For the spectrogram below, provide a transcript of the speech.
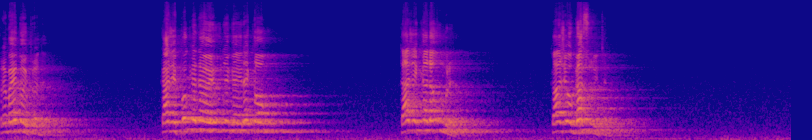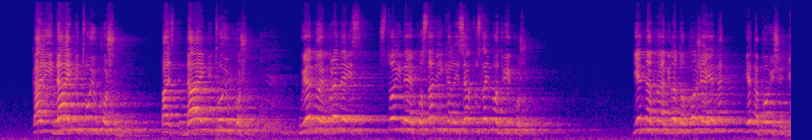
prema jednoj predaj. Kaže, pogledao je u njega i rekao mu, kaže, kada umre, kaže, ogasulite Kaže, i daj mi tvoju košu. Pazite, daj mi tvoju košu. U jednoj predaji stoji da je poslanik, ali sad tu imao dvije košu. Jedna koja je bila do kože, jedna, jedna povišenja.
